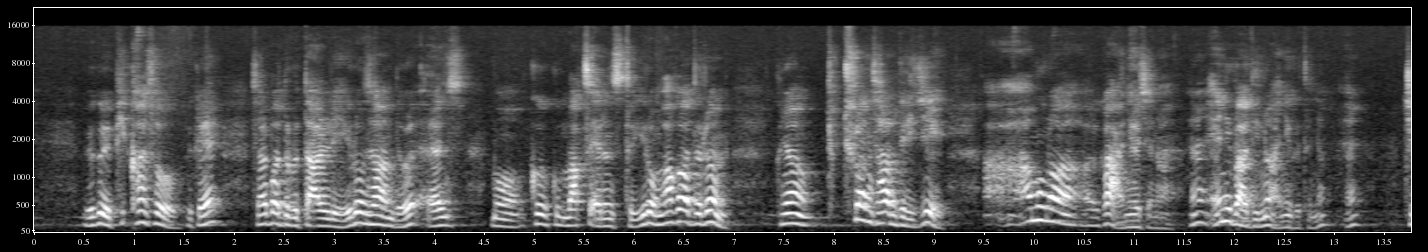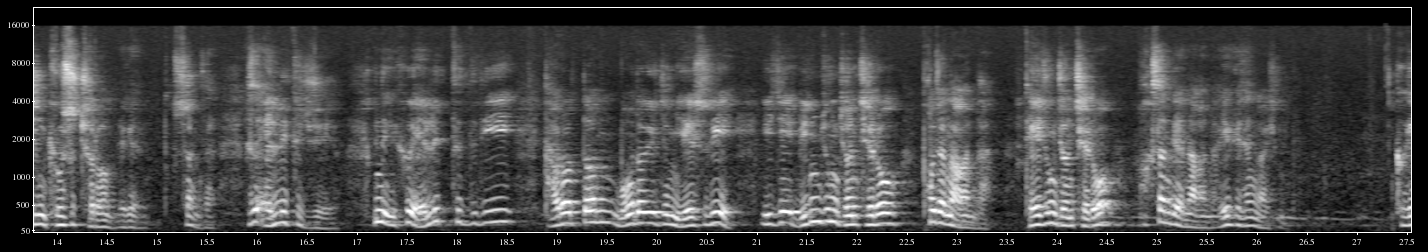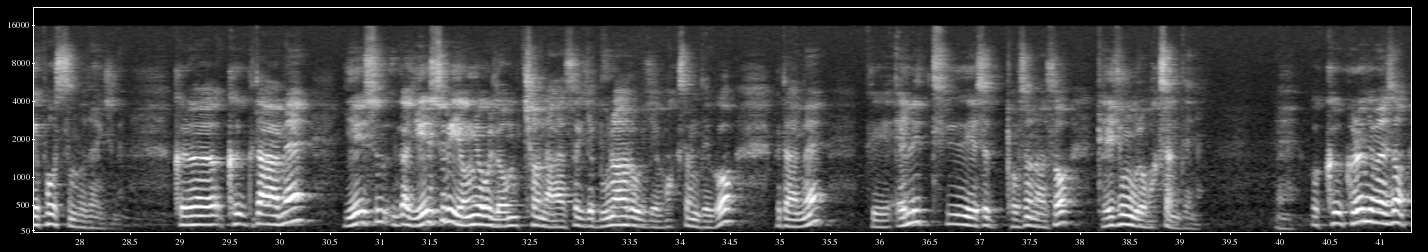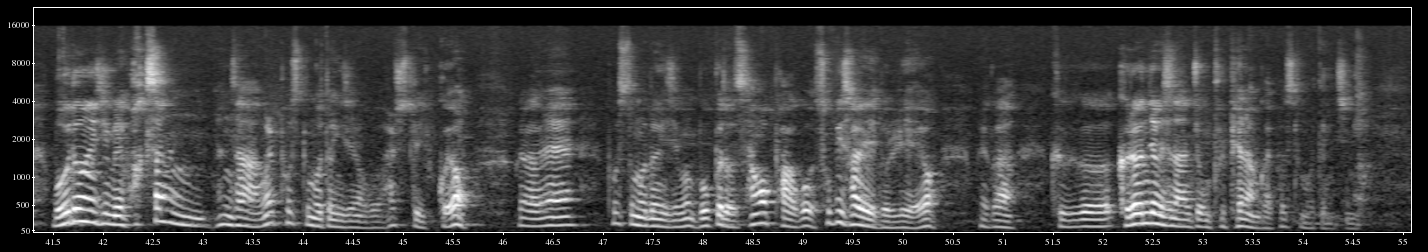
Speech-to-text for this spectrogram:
왜 그래? 피카소, 이렇게 살바도르 달리 이런 사람들, 에른스, 뭐, 그, 그 막스 에른스트 이런 화가들은 그냥 특출한 사람들이지 아무나가 아니었잖아. 예? anybody는 아니거든요. 예? 지금 교수처럼 이렇게 특수한 사람. 그래서 엘리트주의예요. 근데 그 엘리트들이 다뤘던 모더니즘 예술이 이제 민중 전체로 퍼져나간다. 대중 전체로 확산되어 나간다. 이렇게 돼요. 그게 포스트 모더니즘이에요. 그, 그, 그 다음에 예술, 그러니까 예술의 영역을 넘쳐나서 이제 문화로 이제 확산되고, 그 다음에 그 엘리트에서 벗어나서 대중으로 확산되는. 예. 그, 그런 점에서 모더니즘의 확산 현상을 포스트 모더니즘이라고 할 수도 있고요. 그 다음에 포스트 모더니즘은 무엇보다 상업화하고 소비사회의 논리예요. 그러니까 그, 그런 점에서 나는 좀 불편한 거야, 포스트 모더니즘이.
